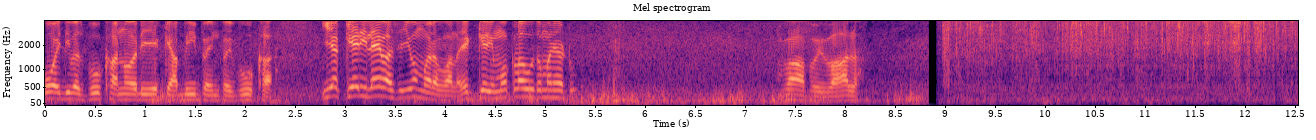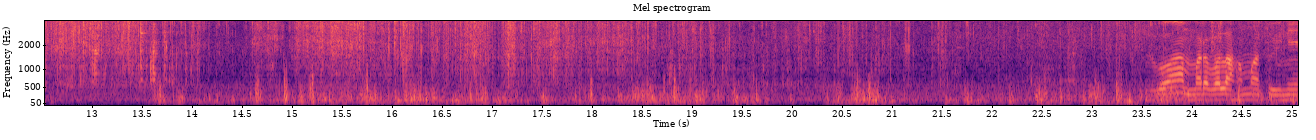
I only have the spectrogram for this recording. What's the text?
કોઈ દિવસ ભૂખા ન રહી કે આ બી ભાઈ ભાઈ ભૂખા. એ કેરી લાવ્યા છે એવો મારા વાલા. એક કેરી મોકલાવું તમારે હાટું? વાહ ભાઈ વાહ જો આમ મારા વાલા હમાતું ને.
